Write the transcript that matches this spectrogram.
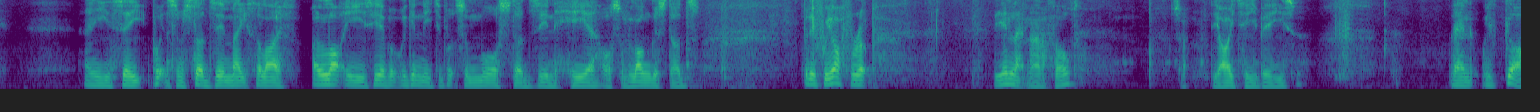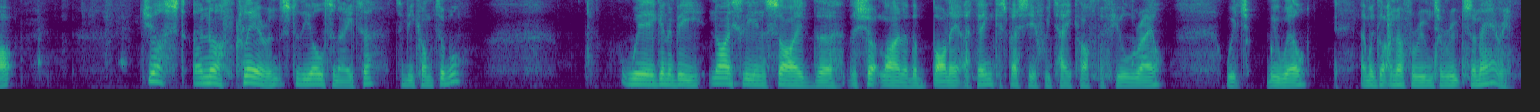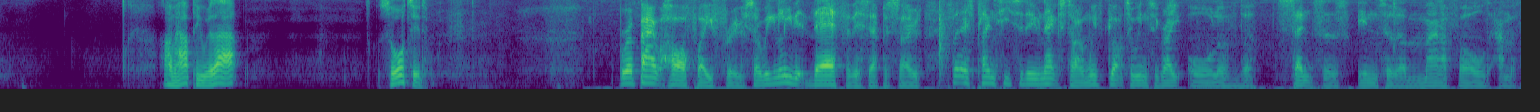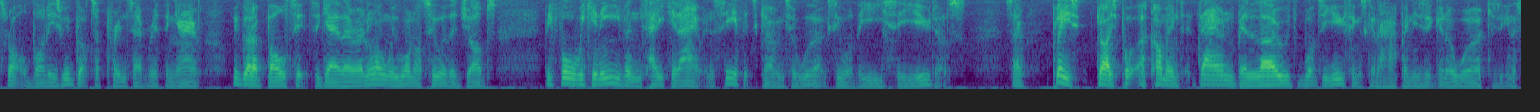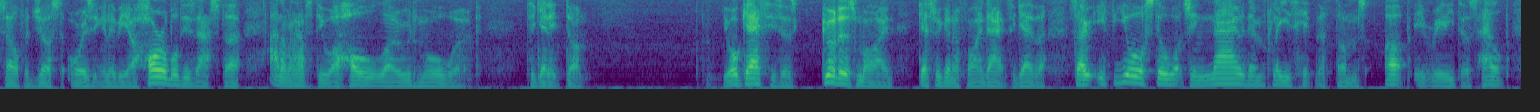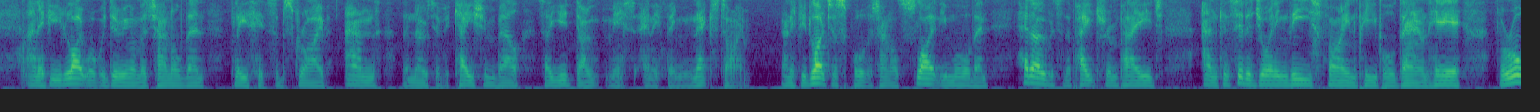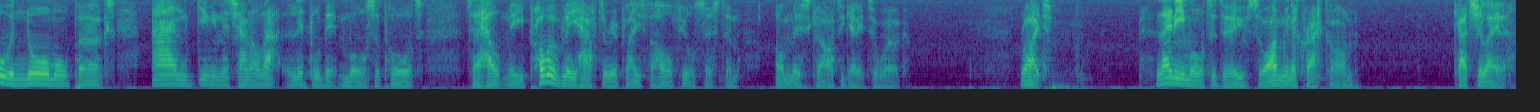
And you can see putting some studs in makes the life a lot easier, but we're going to need to put some more studs in here or some longer studs. But if we offer up the inlet manifold, so the ITBs, then we've got just enough clearance to the alternator to be comfortable. We're going to be nicely inside the, the shut line of the bonnet, I think, especially if we take off the fuel rail, which we will and we've got enough room to route some air in. I'm happy with that. Sorted. we're about halfway through, so we can leave it there for this episode. But there's plenty to do next time. We've got to integrate all of the sensors into the manifold and the throttle bodies. We've got to print everything out. We've got to bolt it together, and along with one or two other jobs, before we can even take it out and see if it's going to work, see what the ECU does. So please, guys, put a comment down below. What do you think is going to happen? Is it going to work? Is it going to self adjust? Or is it going to be a horrible disaster and I'm going to have to do a whole load more work to get it done? Your guess is as good as mine. Guess we're going to find out together. So if you're still watching now, then please hit the thumbs up. It really does help. And if you like what we're doing on the channel, then please hit subscribe and the notification bell so you don't miss anything next time. And if you'd like to support the channel slightly more, then head over to the Patreon page and consider joining these fine people down here for all the normal perks and giving the channel that little bit more support to help me probably have to replace the whole fuel system on this car to get it to work. Right, plenty more to do, so I'm going to crack on. Catch you later.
